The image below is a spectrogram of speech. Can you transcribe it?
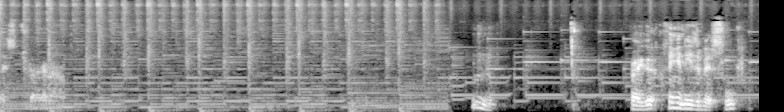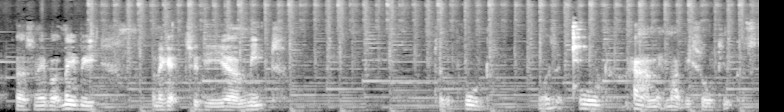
Let's try it out. Hmm very good. I think it needs a bit of salt personally, but maybe when I get to the uh, meat, to the pulled, what is it, pulled ham, it might be salty because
